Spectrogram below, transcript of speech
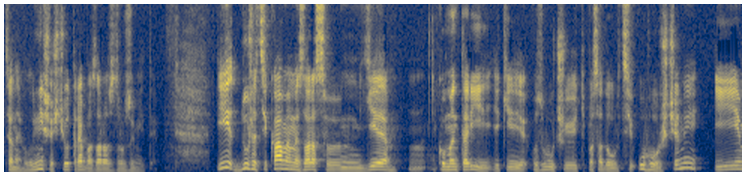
Це найголовніше, що треба зараз зрозуміти. І дуже цікавими зараз ем, є коментарі, які озвучують посадовці Угорщини. І,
